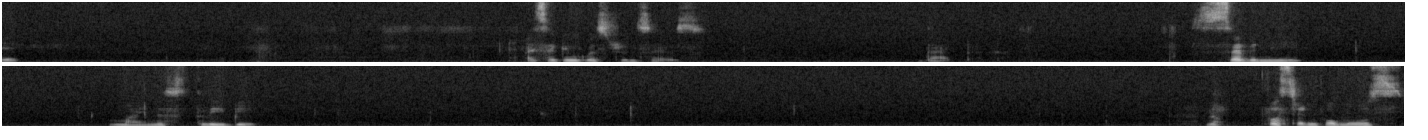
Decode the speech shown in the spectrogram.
okay? My second question says that 7a minus 3b now first and foremost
